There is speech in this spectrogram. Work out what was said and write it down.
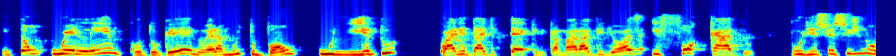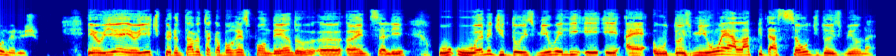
Então, o elenco do Grêmio era muito bom, unido, qualidade técnica maravilhosa e focado. Por isso esses números. Eu ia, eu ia te perguntar, mas tu acabou respondendo uh, antes ali. O, o, ano de 2000, ele, é, é, o 2001 é a lapidação de 2000, né?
